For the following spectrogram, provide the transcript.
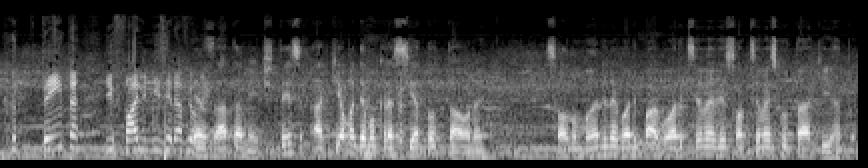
tenta e fale miseravelmente. Exatamente. Aqui é uma democracia total, né? Só não mande negócio de pagode que você vai ver só que você vai escutar aqui, rapaz.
